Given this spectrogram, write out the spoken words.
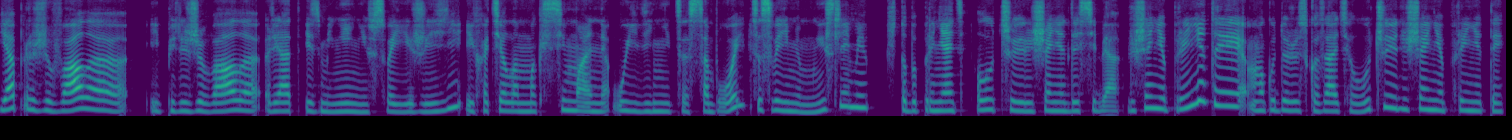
Я проживала и переживала ряд изменений в своей жизни и хотела максимально уединиться с собой, со своими мыслями, чтобы принять лучшие решения для себя. Решения приняты, могу даже сказать, лучшие решения приняты.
